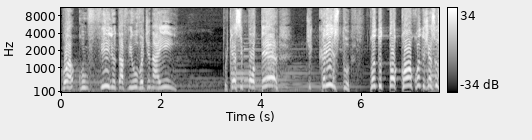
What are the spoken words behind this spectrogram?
com, a, com o filho da viúva de Naim, porque esse poder de Cristo quando tocou, quando Jesus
